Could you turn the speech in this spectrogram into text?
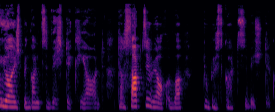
ja, ich bin ganz wichtig hier und das sagt sie mir auch immer. Du bist ganz wichtig.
